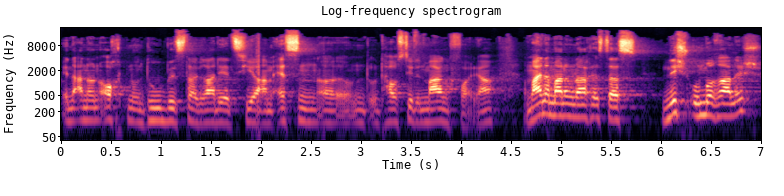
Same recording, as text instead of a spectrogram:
in anderen Orten und du bist da gerade jetzt hier am Essen äh, und, und haust dir den Magen voll. Ja? Meiner Meinung nach ist das nicht unmoralisch,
